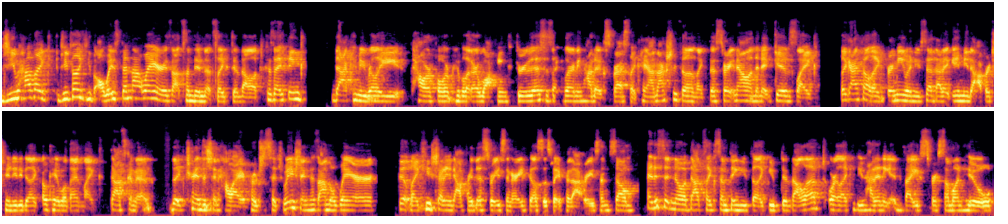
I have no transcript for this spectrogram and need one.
do you have like do you feel like you've always been that way or is that something that's like developed? Because I think that can be really powerful for people that are walking through this is like learning how to express like hey i'm actually feeling like this right now. And then it gives like like i felt like for me when you said that it gave me the opportunity to be like okay well then like that's gonna like transition how i approach the situation. Because i'm aware that like he's shutting down for this reason or he feels this way for that reason. So i just didn't know if that's like something you feel like you've developed or like if you had any advice for someone who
